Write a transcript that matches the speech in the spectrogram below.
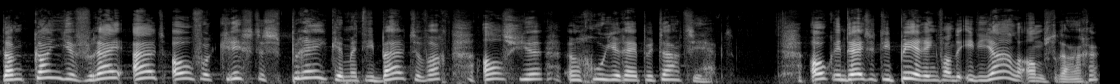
Dan kan je vrij uit over Christus spreken met die buitenwacht als je een goede reputatie hebt. Ook in deze typering van de ideale ambtsdrager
